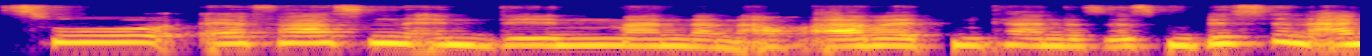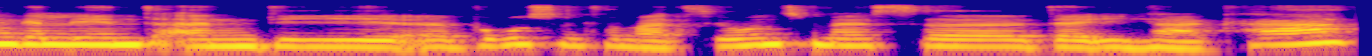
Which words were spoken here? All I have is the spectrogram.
zu erfassen, in denen man dann auch arbeiten kann. Das ist ein bisschen angelehnt an die äh, Berufsinformationsmesse der IHK,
